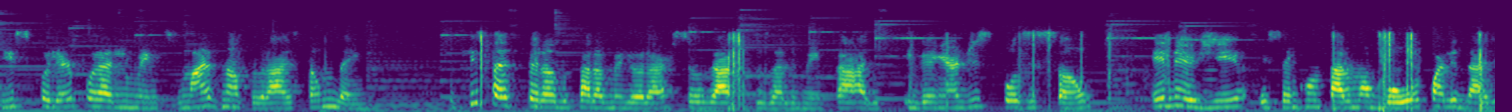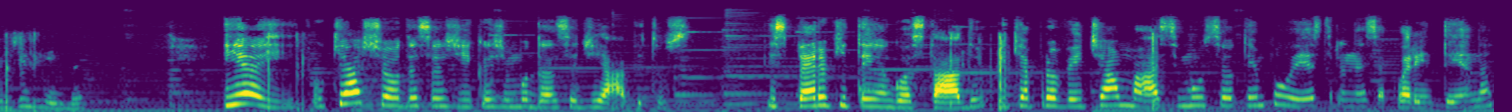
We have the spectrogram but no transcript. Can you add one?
e escolher por alimentos mais naturais também. O que está esperando para melhorar seus hábitos alimentares e ganhar disposição, energia e sem contar uma boa qualidade de vida? E aí, o que achou dessas dicas de mudança de hábitos? Espero que tenha gostado e que aproveite ao máximo o seu tempo extra nessa quarentena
